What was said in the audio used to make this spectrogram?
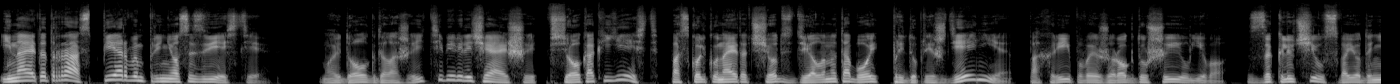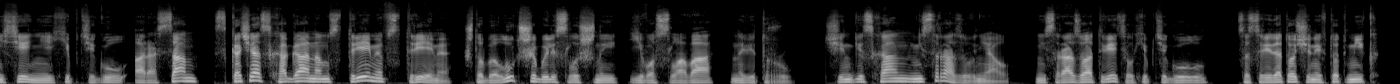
и на этот раз первым принес известие. Мой долг доложить тебе, величайший, все как есть, поскольку на этот счет сделано тобой предупреждение. Похрипывая, жирок душил его. Заключил свое донесение Хиптигул Арасан, скача с Хаганом стремя в стремя, чтобы лучше были слышны его слова на ветру. Чингисхан не сразу внял, не сразу ответил Хиптигулу. Сосредоточенный в тот миг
